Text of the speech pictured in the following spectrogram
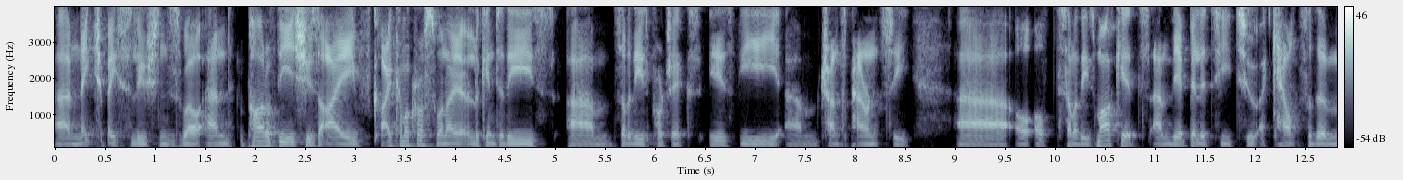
um, nature based solutions as well. And part of the issues I've I come across when I look into these um, some of these projects is the um, transparency. Uh, of, of some of these markets and the ability to account for them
